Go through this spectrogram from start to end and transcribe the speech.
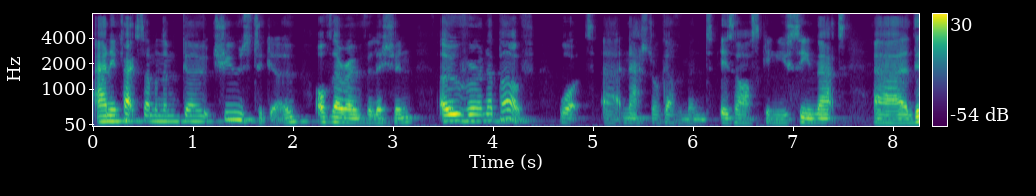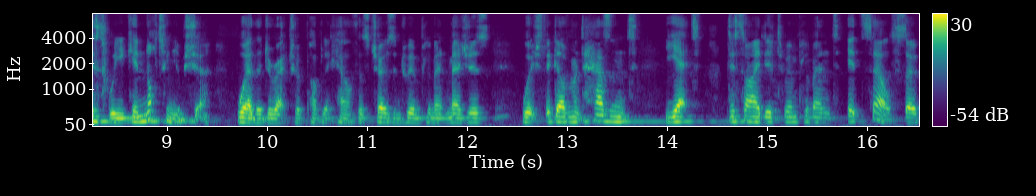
And in fact, some of them go choose to go of their own volition over and above what uh, national government is asking. You've seen that uh, this week in Nottinghamshire, where the Director of Public Health has chosen to implement measures which the government hasn't yet decided to implement itself. So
